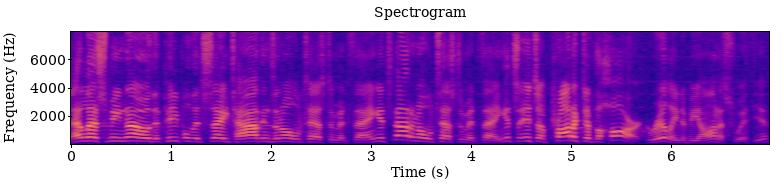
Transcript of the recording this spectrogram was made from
That lets me know that people that say tithing's an Old Testament thing, it's not an Old Testament thing. It's, it's a product of the heart, really, to be honest with you.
